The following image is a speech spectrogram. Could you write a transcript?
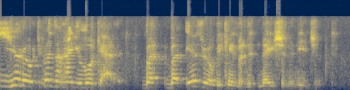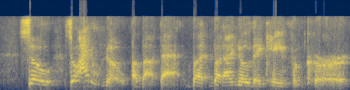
you know, it depends on how you look at it. But but Israel became a nation in Egypt. So so I don't know about that. But but I know they came from Kir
